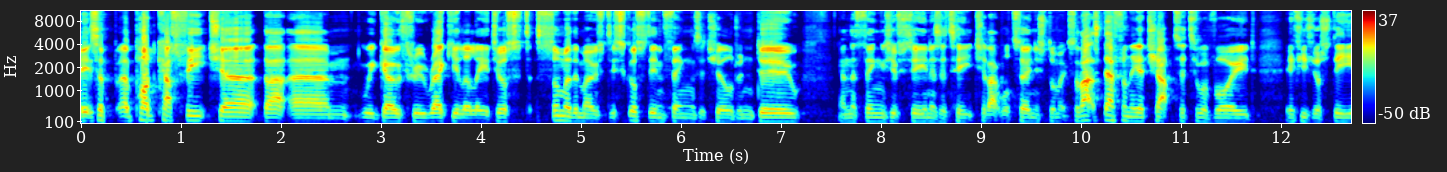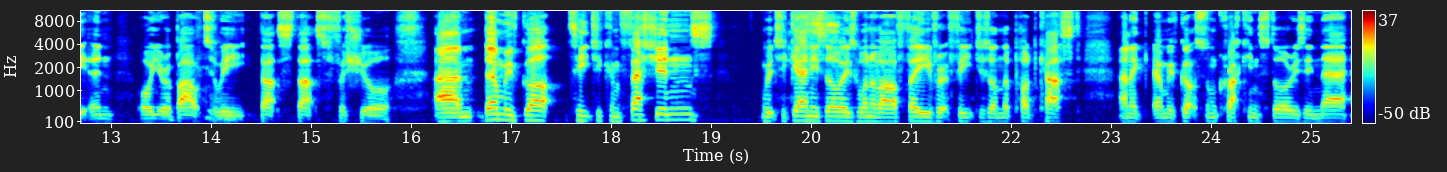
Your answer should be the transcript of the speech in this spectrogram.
it's a, a podcast feature that um, we go through regularly. Just some of the most disgusting things that children do, and the things you've seen as a teacher that will turn your stomach. So that's definitely a chapter to avoid if you've just eaten or you're about to eat. That's that's for sure. Um, then we've got teacher confessions which again is always one of our favourite features on the podcast. And, and we've got some cracking stories in there.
